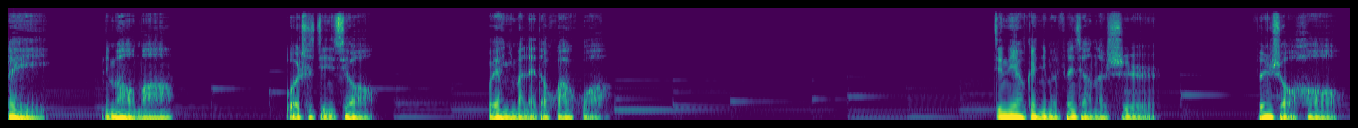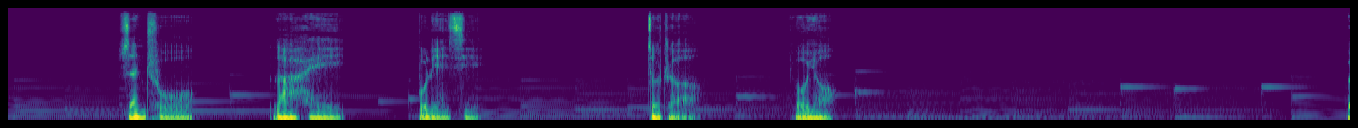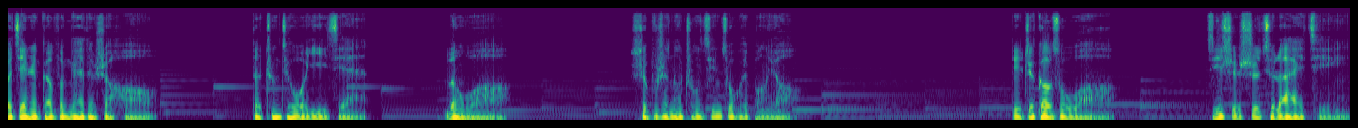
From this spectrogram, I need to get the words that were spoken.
嘿，你们好吗？我是锦绣，欢迎你们来到花火。今天要跟你们分享的是，分手后删除、拉黑、不联系。作者：悠悠。和前任刚分开的时候。他征求我意见，问我是不是能重新做回朋友。理智告诉我，即使失去了爱情，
